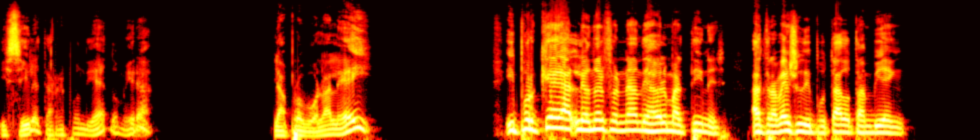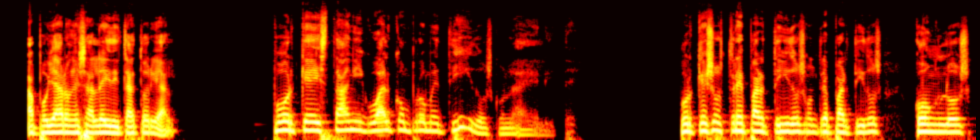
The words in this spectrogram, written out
Y sí le está respondiendo, mira, le aprobó la ley. ¿Y por qué Leonel Fernández y Abel Martínez, a través de su diputado, también apoyaron esa ley dictatorial? Porque están igual comprometidos con la élite. Porque esos tres partidos son tres partidos con los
